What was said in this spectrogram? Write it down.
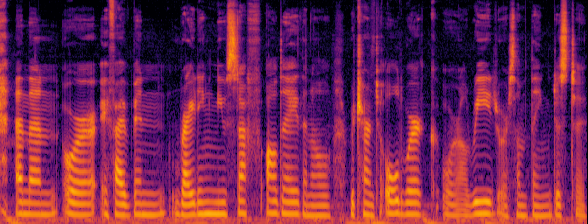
and then, or if I've been writing new stuff all day, then I'll return to old work or I'll read or something just to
